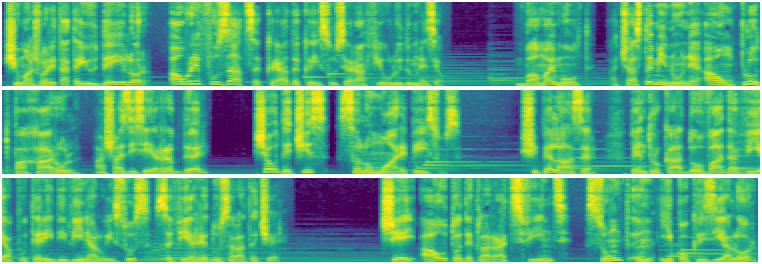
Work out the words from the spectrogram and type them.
și majoritatea iudeilor au refuzat să creadă că Isus era Fiul lui Dumnezeu. Ba mai mult, această minune a umplut paharul, așa zisei răbdări, și au decis să-l omoare pe Isus și pe Lazar, pentru ca dovada via puterii divine a lui Isus să fie redusă la tăcere. Cei autodeclarați sfinți sunt în ipocrizia lor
